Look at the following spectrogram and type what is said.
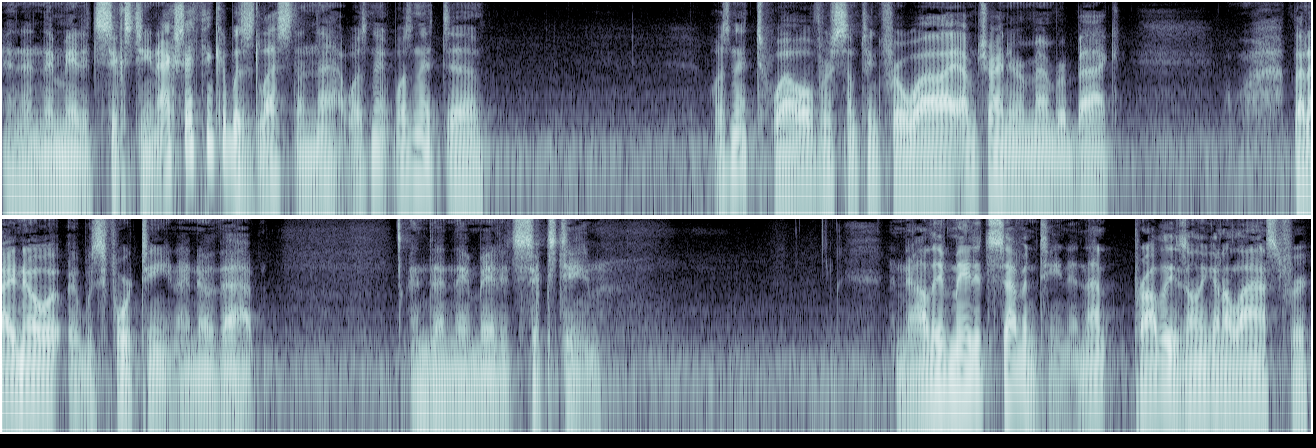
And then they made it 16. Actually, I think it was less than that, wasn't it? Wasn't it? Uh, wasn't it 12 or something for a while? I, I'm trying to remember back. But I know it was 14. I know that. And then they made it 16. And now they've made it 17. And that probably is only going to last for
